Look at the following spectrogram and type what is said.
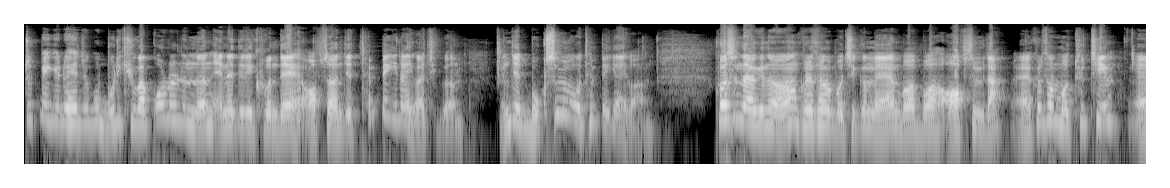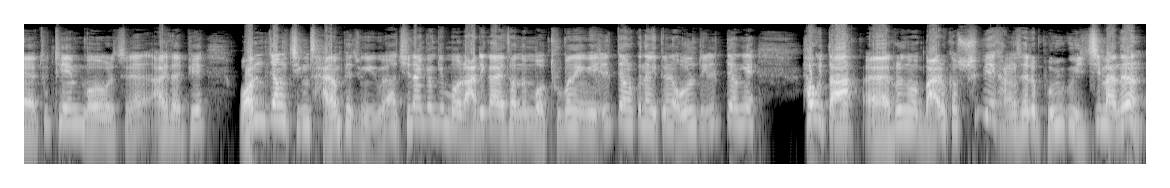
뚝배기로 해주고 무리큐가 골을 넣는 얘네들이 그건데, 없어. 이제 템백이라 이거야, 지금. 이제 목숨을 걸고 템백이야, 이건. 그렇습니다 여기는 그래서 뭐 지금에 뭐뭐 뭐 없습니다. 예, 그래서 뭐 두 팀, 예, 두팀뭐 그렇지 아이다시피 원정 지금 4연패 중이고요. 지난 경기 뭐 라리가에서는 뭐 두 번의 경기 1대0으로 끝나기 때문에 오늘도 1대0에 하고 있다. 예, 그래서 뭐 마요르카 수비의 강세를 보이고 있지만은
